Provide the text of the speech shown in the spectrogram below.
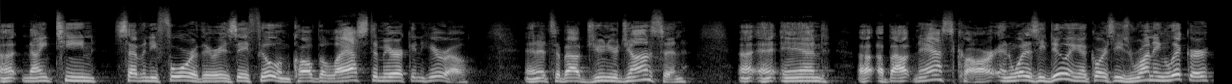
In 1974, uh, there is a film called The Last American Hero, and it's about Junior Johnson uh, and uh, about NASCAR. And what is he doing? Of course, he's running liquor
